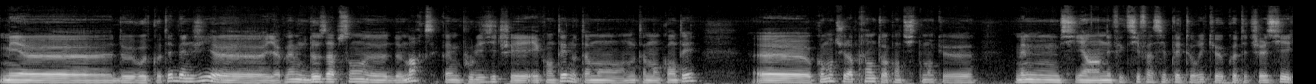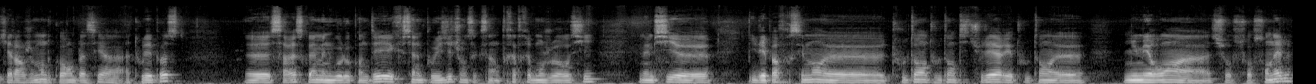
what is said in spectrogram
Mais euh, de votre côté, Benji, euh, il y a quand même deux absents de marque, c'est quand même Pulisic et, Kanté, notamment, notamment Kanté. comment tu l'appréhendes, toi, quand il te manque, même s'il y a un effectif assez pléthorique côté Chelsea et qu'il y a largement de quoi remplacer à, tous les postes, ça reste quand même N'Golo Kanté. Et Christian Pulisic, on sait que c'est un très très bon joueur aussi, même si il n'est pas forcément tout, le temps, tout le temps titulaire et tout le temps numéro 1 sur, sur son aile,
